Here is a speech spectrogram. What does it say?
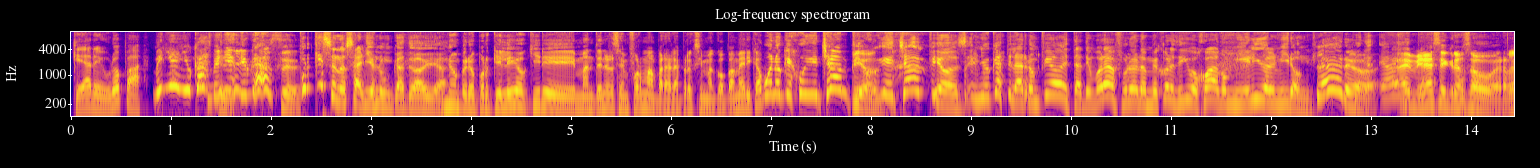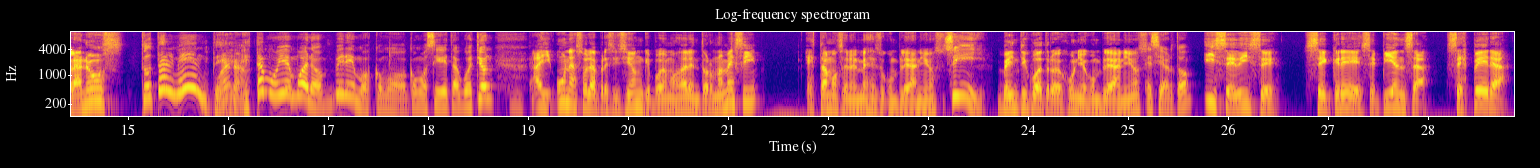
quedar en Europa? Vení al Newcastle. Venía el Newcastle. ¿Por qué eso no salió nunca todavía? No, pero porque Leo quiere mantenerse en forma para la próxima Copa América. Bueno, que juegue Champions. Juegue Champions. El Newcastle la rompió esta temporada, fue uno de los mejores equipos, juega con Miguelito del Mirón. Claro. Ay, mirá ese crossover. Lanús. Totalmente. Bueno. Está muy bien. Bueno, veremos cómo, cómo sigue esta cuestión. Hay una sola precisión que podemos dar en torno a Messi. Estamos en el mes de su cumpleaños. Sí, 24 de junio cumpleaños. es cierto. Y se dice, se cree, se piensa, se espera.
